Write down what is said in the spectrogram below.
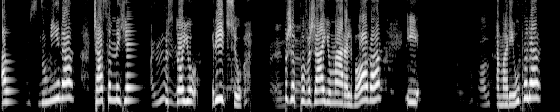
але зміна часом не є простою річчю. Дуже uh, поважаю мера Львова і Маріуполя. Е,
